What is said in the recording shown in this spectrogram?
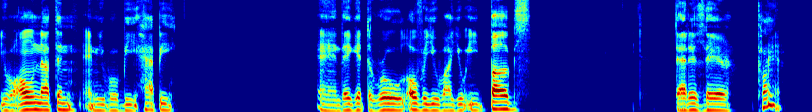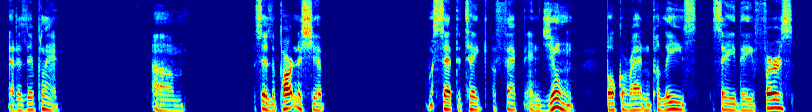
you will own nothing and you will be happy. And they get to rule over you while you eat bugs. That is their plan. That is their plan. Um, says the partnership was set to take effect in June. Boca Raton police say they first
